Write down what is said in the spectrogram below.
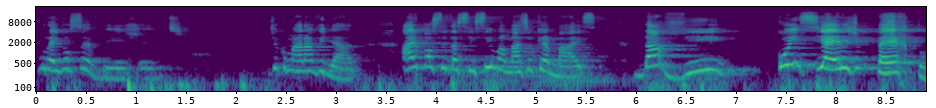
Por aí você vê, gente. Fico maravilhado. Aí você diz assim, sim, Márcia, o que mais? Davi conhecia eles de perto,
